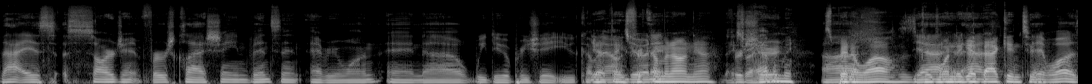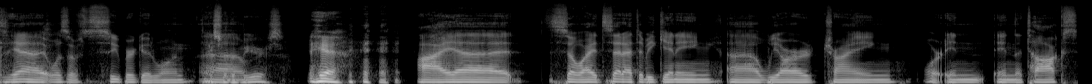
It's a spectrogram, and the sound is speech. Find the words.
That is Sergeant First Class Shane Vincent, everyone, and uh, we do appreciate you coming yeah, out. thanks and for coming it. on. Yeah, Thanks for having me. It's been a Uh, while. It's a yeah, good one to get has. back into. It was, yeah, it was a super good one. thanks for the Um, beers Yeah. I uh so I'd said at the beginning, uh we are trying or in in the talks.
